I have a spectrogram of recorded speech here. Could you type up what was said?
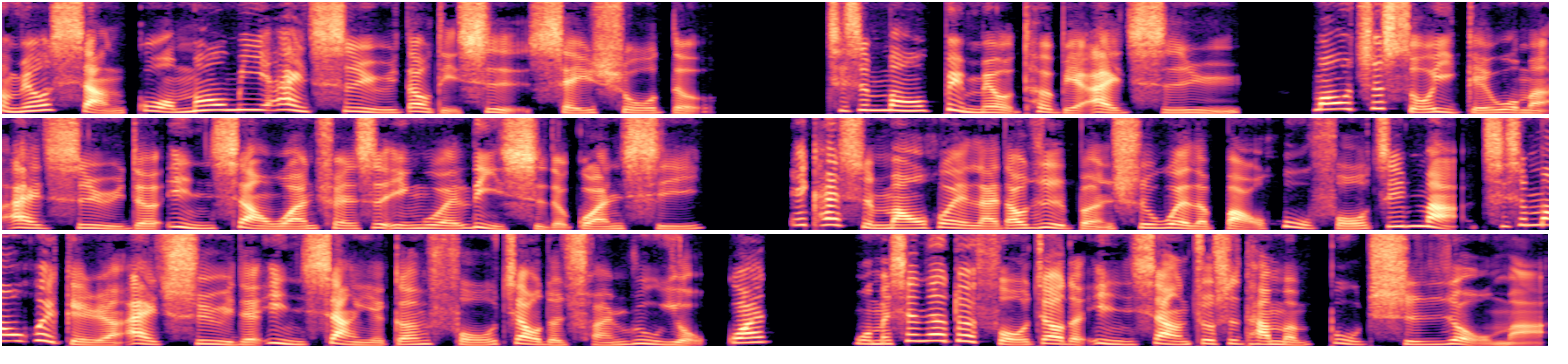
有没有想过，猫咪爱吃鱼到底是谁说的？其实猫并没有特别爱吃鱼。猫之所以给我们爱吃鱼的印象，完全是因为历史的关系。一开始猫会来到日本是为了保护佛经嘛。其实猫会给人爱吃鱼的印象，也跟佛教的传入有关。我们现在对佛教的印象就是他们不吃肉嘛，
